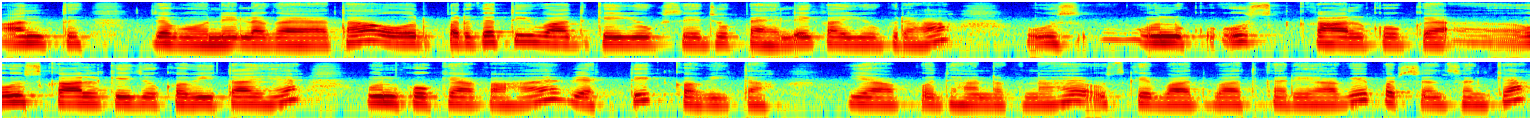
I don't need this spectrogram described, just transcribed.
अंत जब होने लगाया था और प्रगतिवाद के युग से जो पहले का युग रहा, उस, उन, उस काल को क्या, उस काल की जो कविताएँ हैं, उनको क्या कहा है? व्यक्तिक कविता। ये आपको ध्यान रखना है। उसके बाद बात करें आगे प्रश्न संख्या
